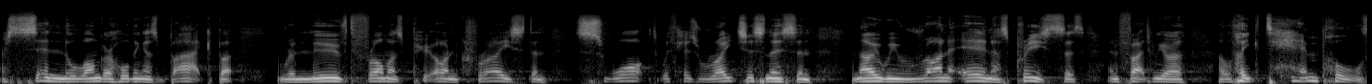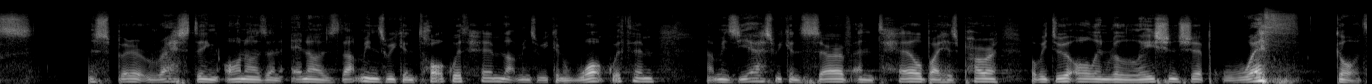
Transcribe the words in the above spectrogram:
Our sin no longer holding us back, but removed from us, put on Christ and swapped with his righteousness. And now we run in as priests, as in fact we are like temples. The Spirit resting on us and in us. That means we can talk with Him. That means we can walk with Him. That means, yes, we can serve and tell by His power, but we do it all in relationship with God.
